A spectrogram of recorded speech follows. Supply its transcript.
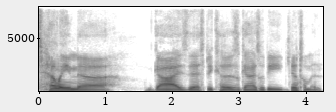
telling uh, guys this because guys would be gentlemen.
